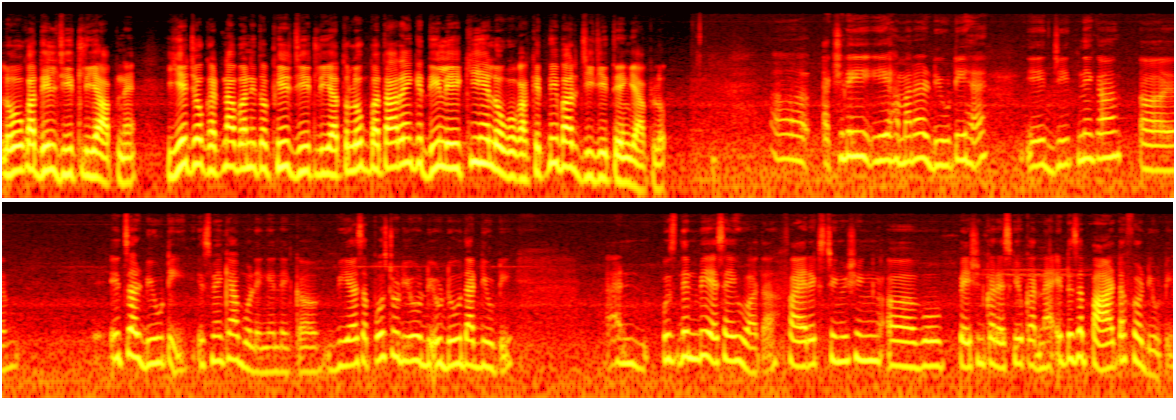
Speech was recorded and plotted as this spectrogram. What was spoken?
लोगों का दिल जीत लिया आपने ये जो घटना बनी तो फिर जीत लिया। तो लोग बता रहे हैं कि दिल एक ही है लोगों का। कितनी बार जी जीतेंगे आप लोग? एक्चुअली uh, ये हमारा ड्यूटी है। ये जीतने का इट्स अ ड्यूटी इसमें क्या बोलेंगे? Like we are suppose to do do that duty and उस दिन भी ऐसा ही हुआ था। फायर एक्सटिंग्विशिंग uh, वो पेशेंट को रेस्क्यू करना है। It is a part of a duty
